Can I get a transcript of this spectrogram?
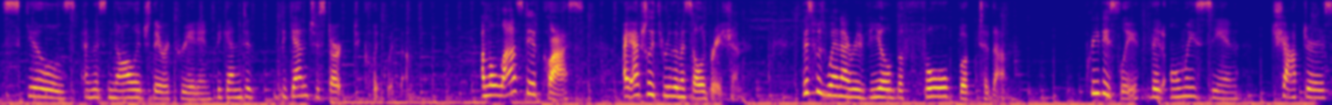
skills and this knowledge they were creating began to, began to start to click with them. On the last day of class, I actually threw them a celebration. This was when I revealed the full book to them. Previously, they'd only seen chapters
